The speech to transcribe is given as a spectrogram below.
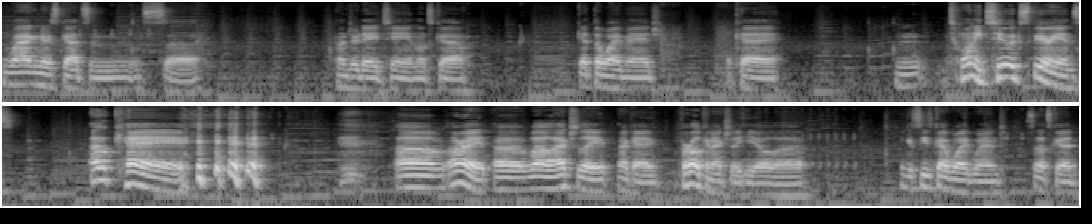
Wagner's got some... Let's, uh, 118. Let's go. Get the white mage. Okay. 22 experience. Okay. um, alright. Uh, well, actually, okay. Pearl can actually heal. Uh, I guess he's got white wind, so that's good.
